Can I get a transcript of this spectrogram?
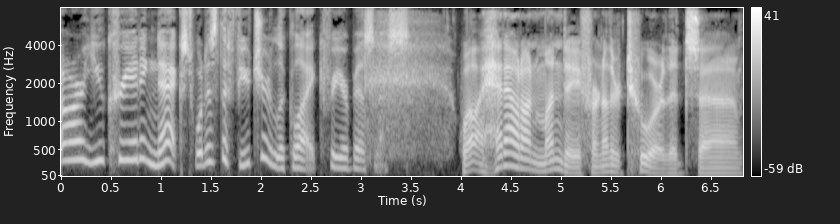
are you creating next? What does the future look like for your business? Well, I head out on Monday for another tour that's uh,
